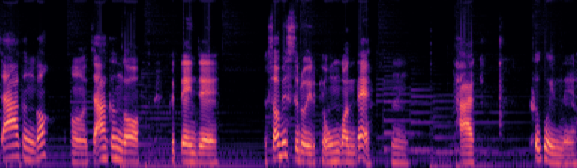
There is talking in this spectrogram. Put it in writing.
작은 거 어, 작은 거 그때 이제 서비스로 이렇게 온 건데 음, 다 크고 있네요.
